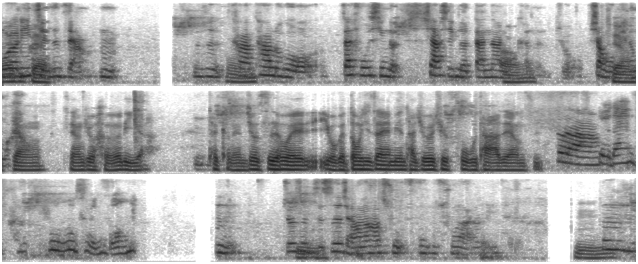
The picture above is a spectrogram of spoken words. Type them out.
我的理解是这样，嗯，就是它它如果再孵新的下新的蛋，那你可能就效果没那么好。这样就合理啊。他可能就是会有个东西在那边，他就会去孵它这样子。对啊，对，但是孵不成功。嗯，就是只是想要让他出孵不出来而已。嗯嗯，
